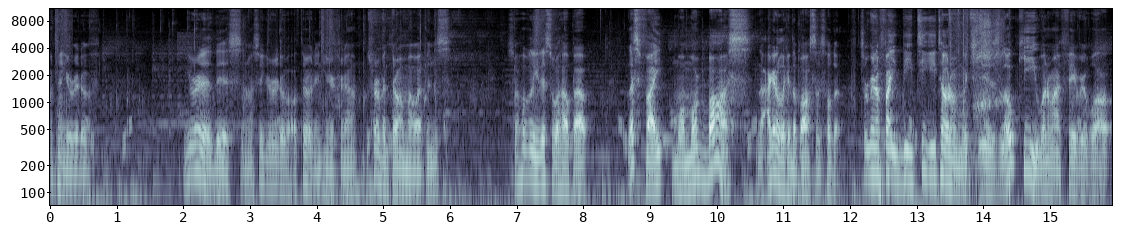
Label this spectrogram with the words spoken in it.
I get rid of? Get rid of this, and once I get rid of, I'll throw it in here for now. That's where I've been throwing my weapons. So hopefully this will help out. Let's fight one more boss. I gotta look at the boss list. Hold up. So we're gonna fight the Tiki Totem, which is low key one of my favorite. Well,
